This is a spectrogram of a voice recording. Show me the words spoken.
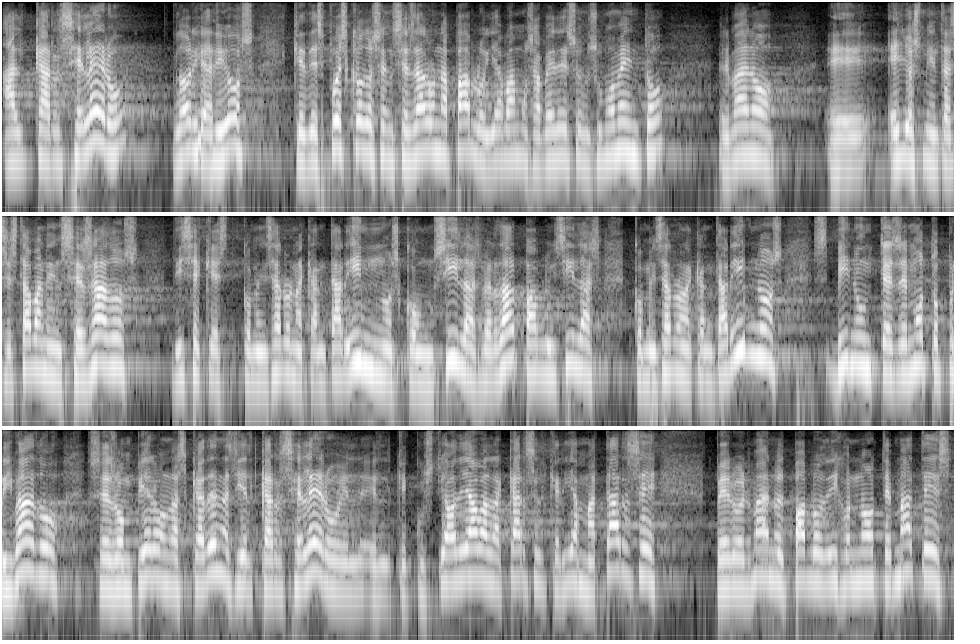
al carcelero, gloria a Dios, que después que los encerraron a Pablo, ya vamos a ver eso en su momento, hermano, eh, ellos mientras estaban encerrados, dice que comenzaron a cantar himnos con Silas, ¿verdad? Pablo y Silas comenzaron a cantar himnos, vino un terremoto privado, se rompieron las cadenas y el carcelero, el, que custodiaba la cárcel, quería matarse. Pero hermano, el Pablo dijo, no te mates,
